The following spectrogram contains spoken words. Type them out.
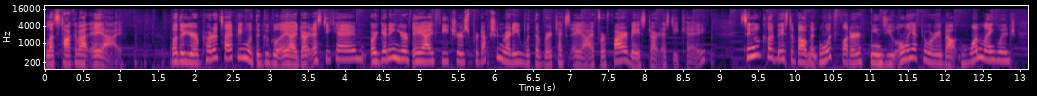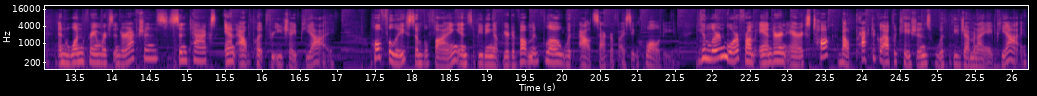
let's talk about AI. Whether you're prototyping with the Google AI Dart SDK or getting your AI features production ready with the Vertex AI for Firebase Dart SDK, single codebase development with Flutter means you only have to worry about one language and one framework's interactions, syntax, and output for each API hopefully simplifying and speeding up your development flow without sacrificing quality. You can learn more from Ander and Eric's talk about practical applications with the Gemini API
